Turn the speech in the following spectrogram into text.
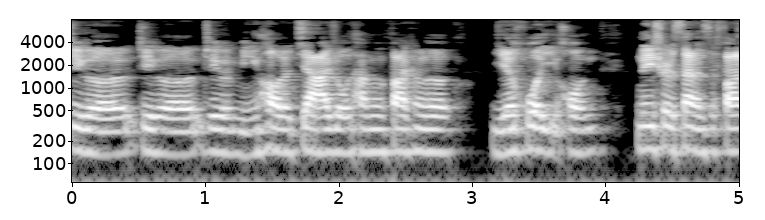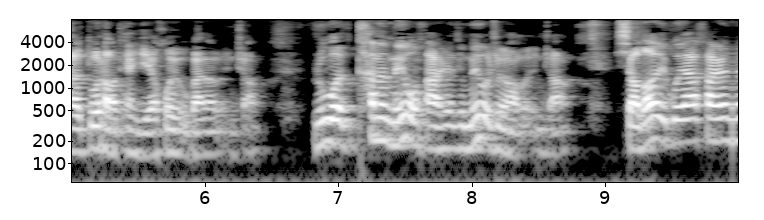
这个这个这个名号的加州，他们发生了野火以后，Nature Science 发了多少篇野火有关的文章？如果他们没有发生，就没有这样文章。小岛屿国家发生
